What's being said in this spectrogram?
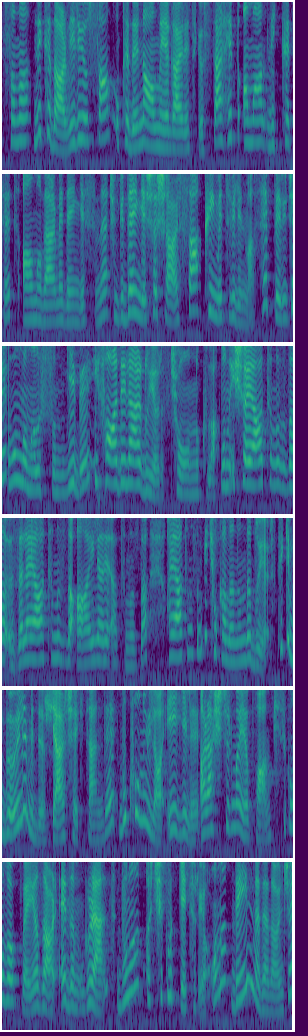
sana ne kadar veriyorsan o kadarını almaya gayret göster. Hep aman dikkat et alma verme dengesine. Çünkü denge şaşarsa kıymeti bilinmez. Hep verici olmamalısın gibi ifadeler duyarız çoğunlukla. Bunu iş hayatımızda, özel hayatımızda, aile hayatımızda, hayatımızın birçok alanında duyarız. Peki böyle midir gerçekten de? Bu konuyla ilgili araştırma yapan psikolog ve yazar Adam Grant bunu açıklık getiriyor. Ona değinmeden önce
